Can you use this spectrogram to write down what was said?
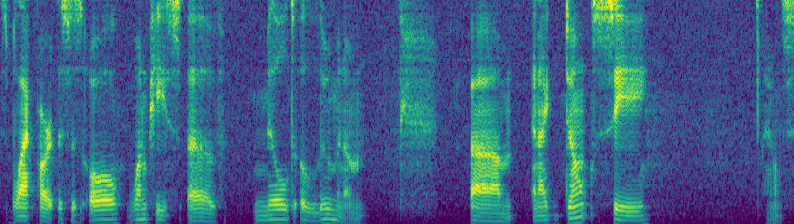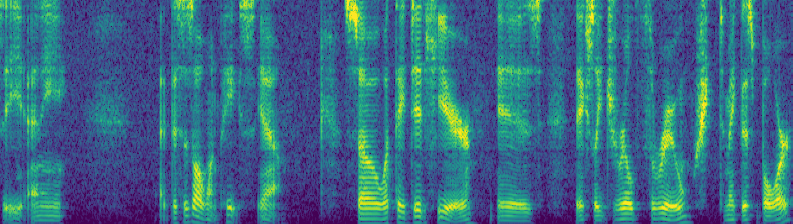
this black part, this is all one piece of milled aluminum. Um, and I don't see, I don't see any, this is all one piece, yeah. So what they did here is they actually drilled through to make this bore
